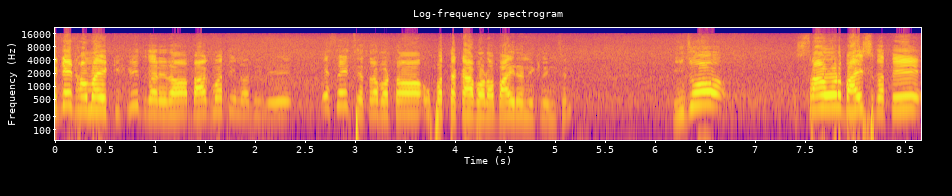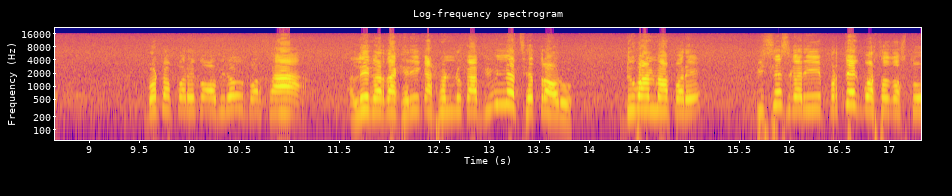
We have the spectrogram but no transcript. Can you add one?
एकै ठाउँमा एकीकृत गरेर बागमती नदीले यसै क्षेत्रबाट उपत्यकाबाट बाहिर निक्लिन्छन्। हिजो श्रावण बाइस गतेबाट परेको अविरल वर्षाले गर्दाखेरि काठमाडौँका विभिन्न क्षेत्रहरू डुबानमा परे। विशेष गरी प्रत्येक वर्ष जस्तो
